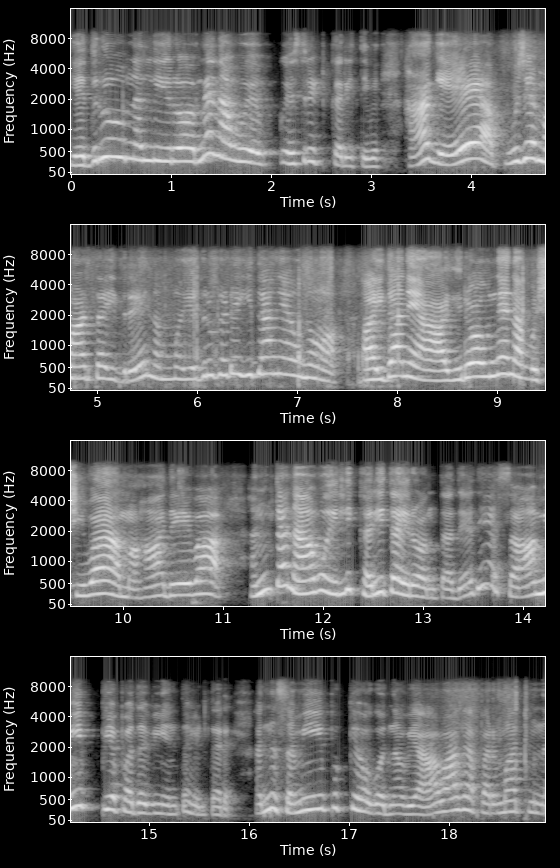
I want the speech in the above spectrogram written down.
ಎದುರುನಲ್ಲಿ ಇರೋರ್ನೇ ನಾವು ಹೆಸರಿಟ್ಟು ಕರಿತೀವಿ. ಹಾಗೆ ಆ ಪೂಜೆ ಮಾಡ್ತಾ ಇದ್ರೆ ನಮ್ಮ ಎದುರುಗಡೆ ಇದ್ದಾನೆ ಅವನು. ಆ ಇದ್ದಾನೆ ಆ ಇರೋವನ್ನೇ ನಾವು ಶಿವ, ಮಹಾದೇವ ಅಂತ ನಾವು ಇಲ್ಲಿ ಕರಿತಾ ಇರೋ ಅಂಥದ್ದೇ. ಅದೇ ಸಾಮೀಪ್ಯ ಪದವಿ ಅಂತ ಹೇಳ್ತಾರೆ. ಅದನ್ನ ಸಮೀಪಕ್ಕೆ ಹೋಗೋದು. ನಾವು ಯಾವಾಗ ಪರಮಾತ್ಮನ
